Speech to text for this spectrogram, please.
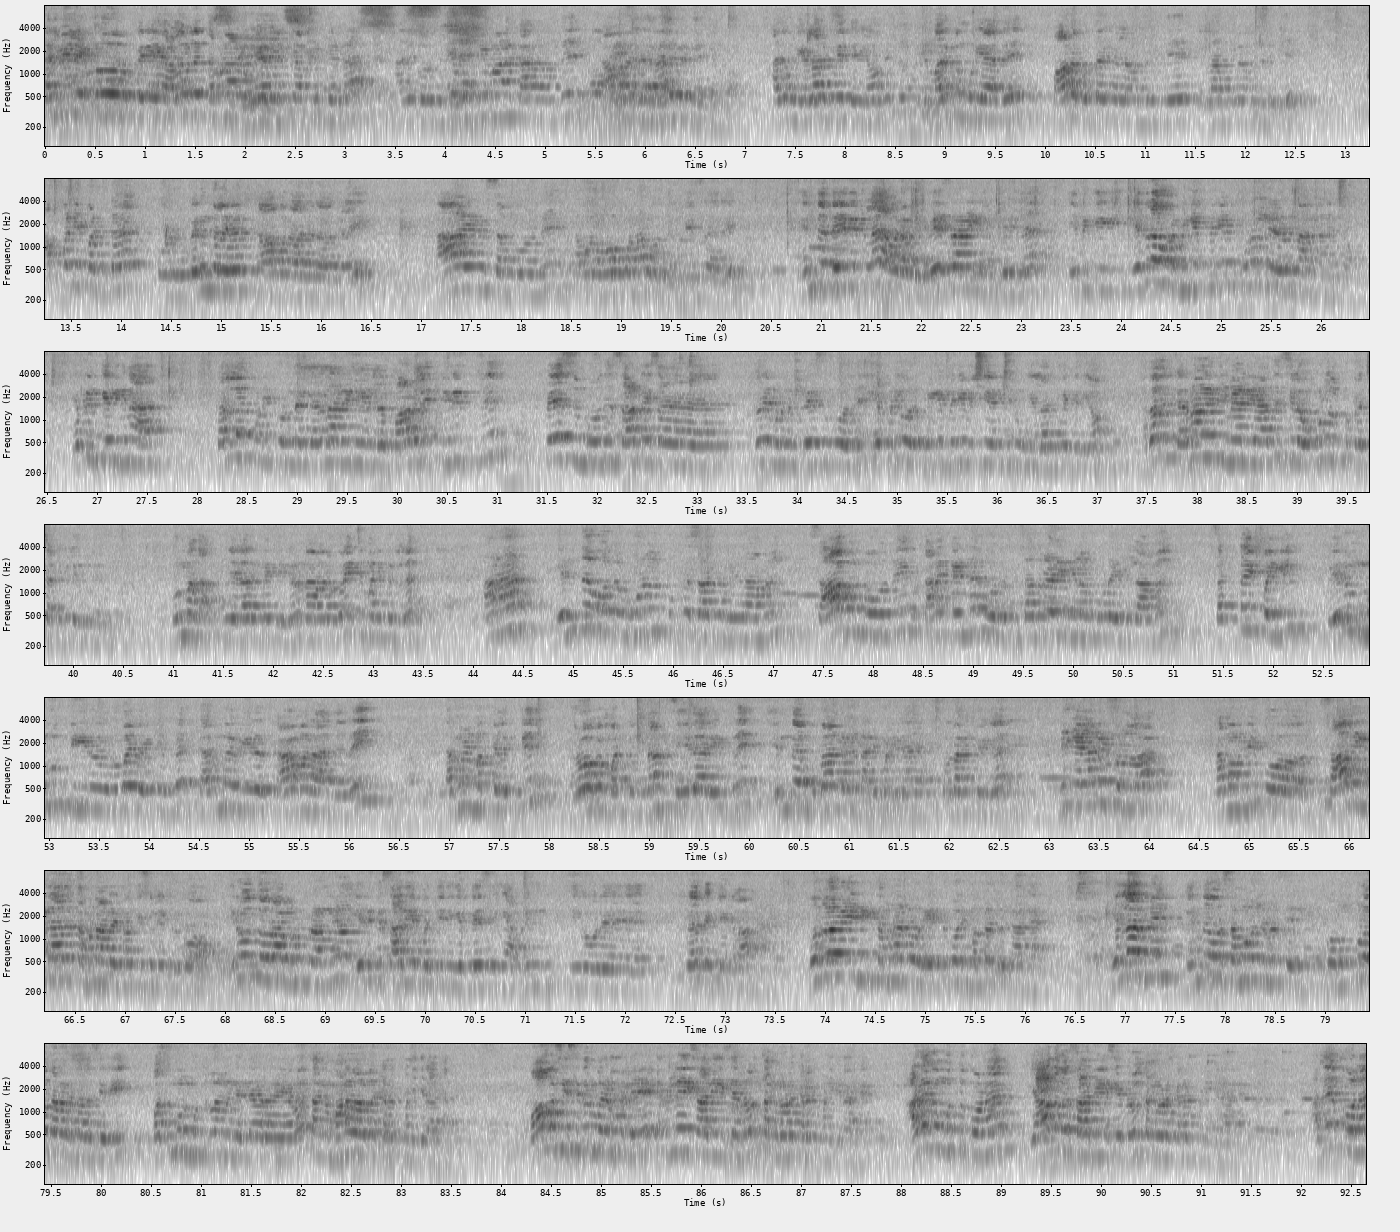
கல்வியில இவ்வளோ பெரிய அளவுல தமிழ்நாடு உயர்ந்து அப்படின்னு கேட்டா அதுக்கு ஒரு மிக முக்கியமான காரணம் வந்து அது உங்க எல்லாருக்குமே தெரியும். இது மறுக்க முடியாது. பாட புத்தகங்கள்ல வந்திருக்கு. எல்லாருக்குமே வந்திருக்கு. அப்படிப்பட்ட ஒரு பெருந்தலைவர் காமராஜர் அவர்களை நாயுடு சம்பவம்னு அவர் ஓப்பனா ஒருத்தர் பேசுறாரு. எந்த தைரியத்துல அவர் அப்படி பேசுறாரு எனக்கு தெரியல. இதுக்கு எதிராக ஒரு மிகப்பெரிய குரல் எழுதுன்னு நாங்க நினைச்சோம். எப்படின்னு கேட்டீங்கன்னா கள்ளக்குடி கொண்ட கருணாநிதி என்ற பாடலை திரித்து பேசும்போது சாட்டை சா- பேசும்போது எப்படி ஒரு மிகப்பெரிய விஷயம் இருந்துச்சு உங்க எல்லாருக்குமே தெரியும். அதாவது கருணாநிதி மேலேயாவது சில ஊழல் குற்றச்சாட்டுகள் இருந்தது. உண்மைதான். உங்க எல்லாருக்குமே தெரியும். நான் அவரை குறைச்சி மதிப்பிடல. ஆனா எந்த ஒரு ஊழல் குற்றச்சாட்டும் இல்லாமல் சாகும்போது தனக்கென்ன ஒரு சதுர அடி நிலம் கூட இல்லாமல் சட்டை பையில் வெறும் நூத்தி இருபது ரூபாய் வைக்கின்ற கர்ம வீரர் காமராஜரை தமிழ் மக்களுக்கு துரோகம் மட்டும்தான் செய்தார் என்று எந்த முகாந்திரின் அடிப்படையில் சொல்றாங்க தெரியல. நீங்க எல்லாமே சொல்லலாம். நம்ம வந்து இப்போ சாதி இல்லாத தமிழ்நாடை நோக்கி சொல்லிட்டு இருக்கோம். இருபத்தோராம் நூற்றாண்டையும் எதுக்கு சாதியை பத்தி நீங்க பேசுறீங்க அப்படின்னு நீங்க ஒரு விளக்கம் கேட்கலாம். பொதுவாகவே இன்னைக்கு தமிழ்நாட்டில் ஒரு எட்டு கோடி மக்கள் இருக்காங்க. எல்லாருமே எந்த ஒரு சமூகத்திலும் சரி இப்போ முக்குலத்தரம் இருந்தாலும் சரி பசுமன் முத்துக்குளம் என்ற தேவையாவை தங்க மனதளவில் கனெக்ட் பண்ணிக்கிறாங்க. வாவசி சிதம்பரம் பிள்ளையை பிள்ளை சாதியை சேர்ந்தவர்கள் தங்களோட கனெக்ட் பண்ணிக்கிறாங்க. அழகு முத்துக்கோண யாதவ சாதியை சேர்ந்தவர்கள் தங்களோட கடன் பண்ணிக்கிறாங்க. அதே போல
